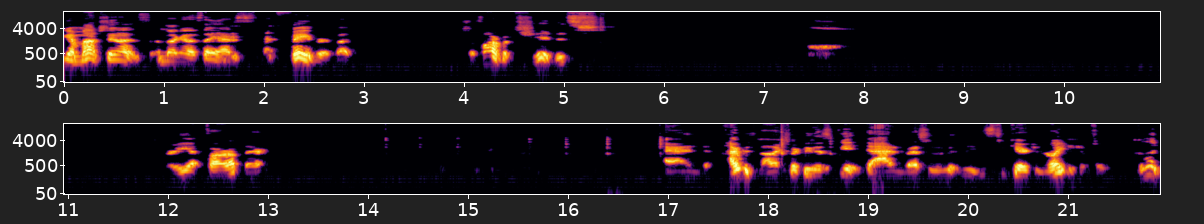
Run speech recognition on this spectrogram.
Yeah, much. Then I'm not gonna say that's my favorite, but so far, but shit, it's pretty far up there. And I was not expecting this to get that invested in these two characters' relationship. So good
